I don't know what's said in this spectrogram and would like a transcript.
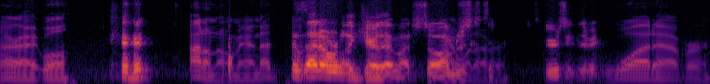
All right. Well, I don't know, man. That. I don't really care that much. So I'm just whatever. conspiracy theory. Whatever.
